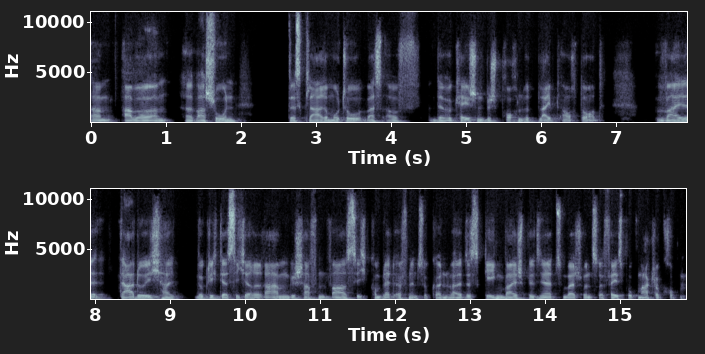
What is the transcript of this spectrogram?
Ähm, aber äh, war schon das klare Motto, was auf der Vacation besprochen wird, bleibt auch dort, weil dadurch halt wirklich der sichere Rahmen geschaffen war, sich komplett öffnen zu können. Weil das Gegenbeispiel sind ja zum Beispiel unsere Facebook-Maklergruppen.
